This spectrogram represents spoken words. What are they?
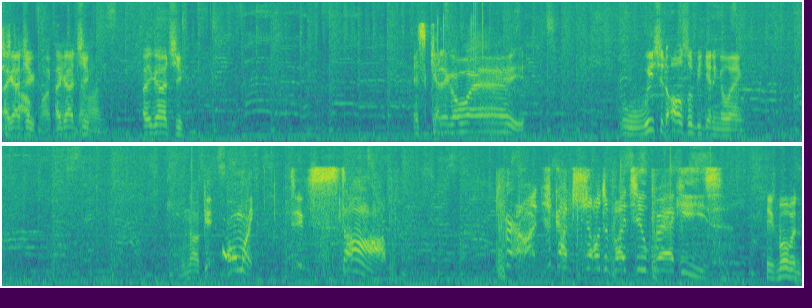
I got you. Oh, I got you. I got you. It's getting away! We should also be getting away. No, get... Oh my... Dude, stop! I just got shot by two packies! He's moving.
